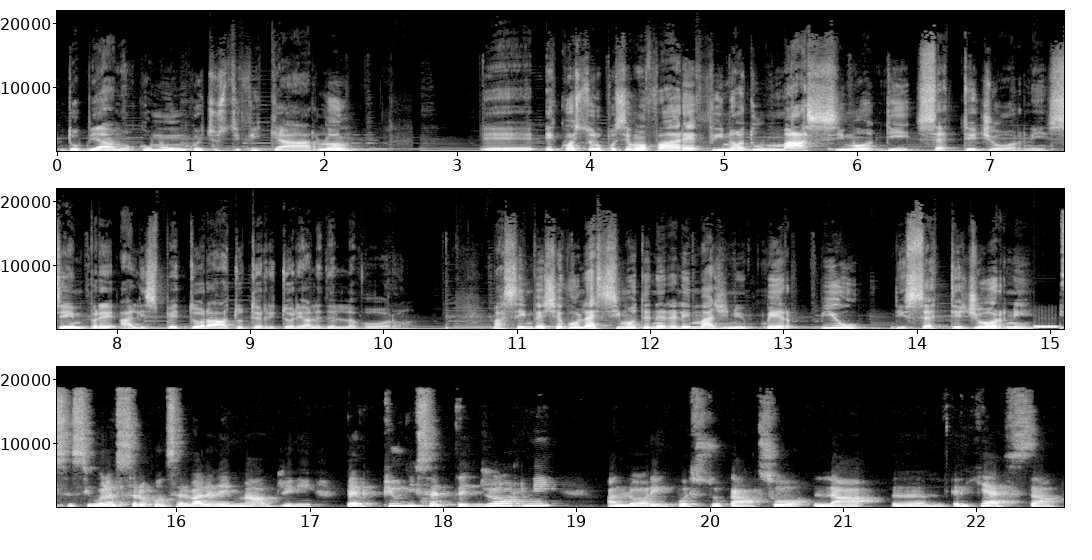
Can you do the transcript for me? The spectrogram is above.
dobbiamo comunque giustificarlo e, e, questo lo possiamo fare fino ad un massimo di 7 giorni, sempre all'ispettorato territoriale del lavoro. Ma se invece volessimo tenere le immagini per più di 7 giorni? Se si volessero conservare le immagini per più di 7 giorni, allora in questo caso la eh, richiesta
